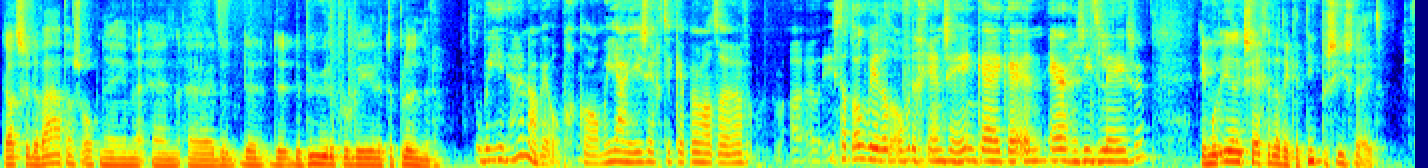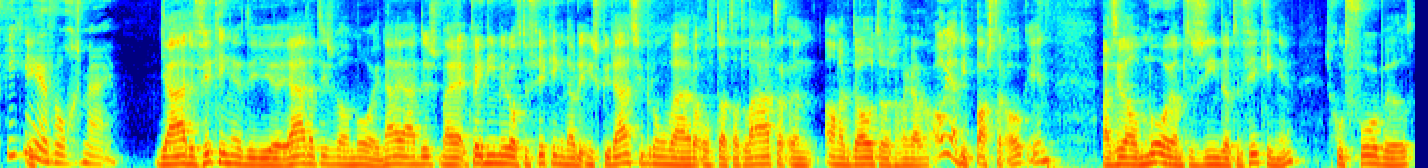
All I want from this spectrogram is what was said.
dat ze de wapens opnemen en uh, de, de, de, de buren proberen te plunderen? Hoe ben je daar nou weer opgekomen? Ja, je zegt ik heb er wat. Uh, is dat ook weer dat over de grenzen heen kijken en ergens iets lezen? Ik moet eerlijk zeggen dat ik het niet precies weet. Vikingen volgens mij. Ja, de vikingen, die, uh, ja, dat is wel mooi. Nou ja, dus, maar ik weet niet meer of de vikingen nou de inspiratiebron waren... of dat dat later een anekdote was waarvan ik dacht... oh ja, die past er ook in. Maar het is wel mooi om te zien dat de vikingen... is een goed voorbeeld...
